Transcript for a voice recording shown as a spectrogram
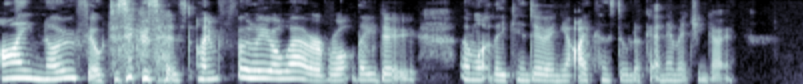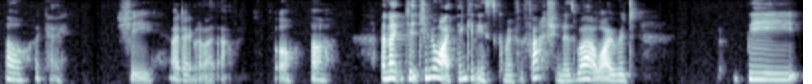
I know filters exist. I'm fully aware of what they do and what they can do, and yet I can still look at an image and go, "Oh, okay, she, I don't know like that." Ah, and I, did you know what? I think it needs to come in for fashion as well. I would be,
